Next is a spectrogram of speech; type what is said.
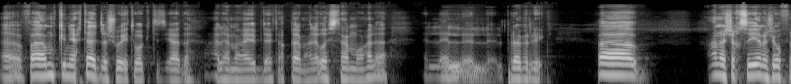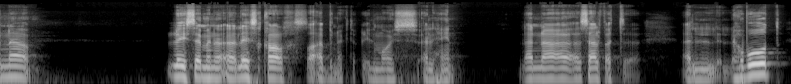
آه، فممكن يحتاج له شوية وقت زيادة على ما يبدأ يتأقلم على ويست هام وعلى ال- ال- ال- Premier League فانا شخصيا أشوف إنه ليس من ليس قرار صائب انك تقيل مويس الحين. لأن سالفة الهبوط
